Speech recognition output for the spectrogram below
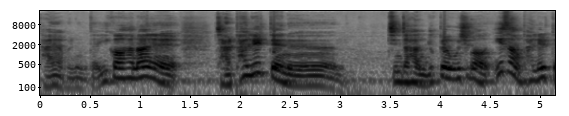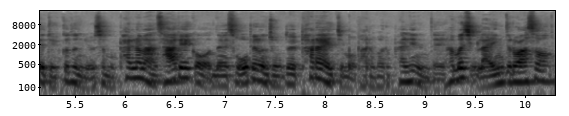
다이아 불립니다. 이거 하나에 잘 팔릴 때는 진짜 한 650원 이상 팔릴 때도 있거든요. 요새 뭐 팔려면 한 400원에서 500원 정도에 팔아야지 뭐 바로바로 팔리는데 한 번씩 라인 들어와서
